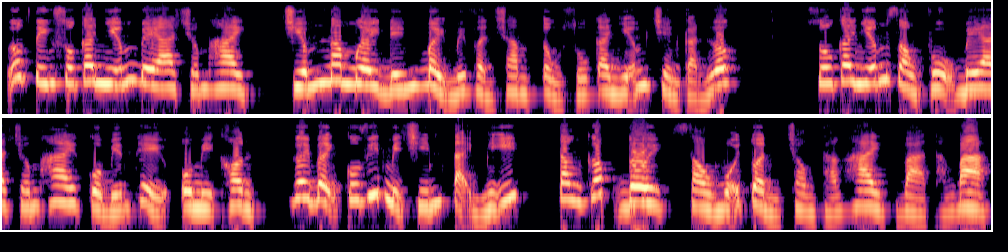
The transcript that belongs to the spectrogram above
Ước tính số ca nhiễm BA.2 chiếm 50 đến 70% tổng số ca nhiễm trên cả nước. Số ca nhiễm dòng phụ BA.2 của biến thể Omicron gây bệnh COVID-19 tại Mỹ tăng gấp đôi sau mỗi tuần trong tháng 2 và tháng 3.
